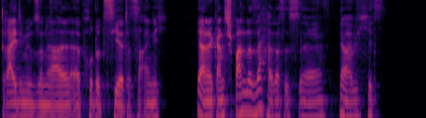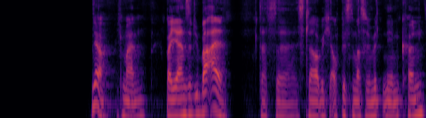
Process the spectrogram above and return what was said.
dreidimensional äh, produziert. Das ist eigentlich ja eine ganz spannende Sache. Das ist, äh, ja, habe ich jetzt. Ja, ich meine, Barrieren sind überall. Das äh, ist, glaube ich, auch ein bisschen, was wir mitnehmen können.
